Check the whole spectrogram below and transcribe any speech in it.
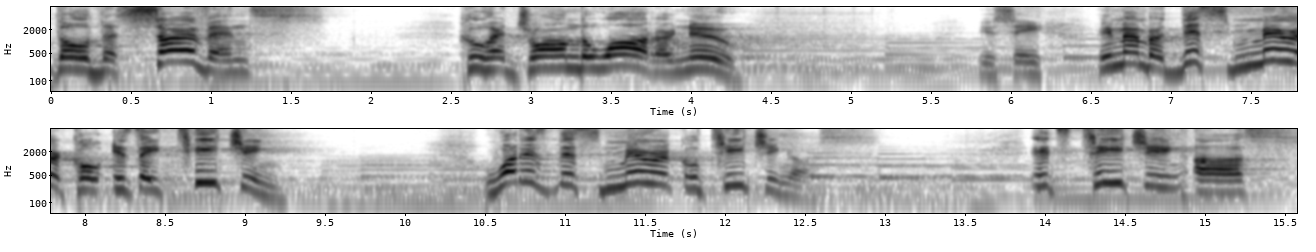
though the servants who had drawn the water knew. You see, Remember, this miracle is a teaching. What is this miracle teaching us? It's teaching us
